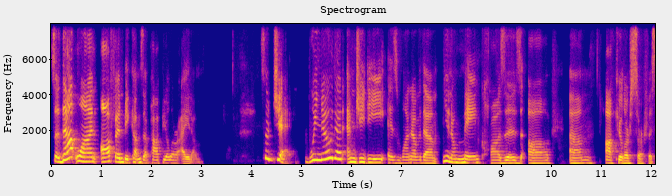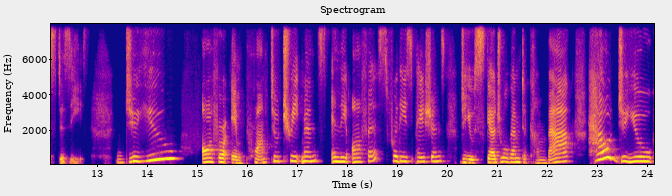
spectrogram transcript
So that one often becomes a popular item. So, Jai, we know that MGD is one of the you know main causes of um, ocular surface disease do you offer impromptu treatments in the office for these patients? Do you schedule them to come back? How do you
